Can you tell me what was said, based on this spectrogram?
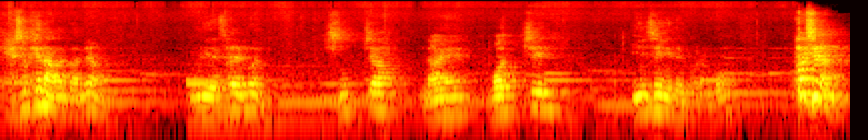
계속해 나간다면 우리의 삶은 진짜 나의 멋진 인생이 될 거라고 확신합니다.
